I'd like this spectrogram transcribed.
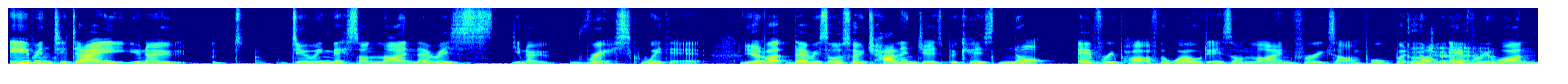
even today, you know, d- doing this online, there is, you know, risk with it. Yep. But there is also challenges because not every part of the world is online, for example, but Good, not yeah, yeah, yeah.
